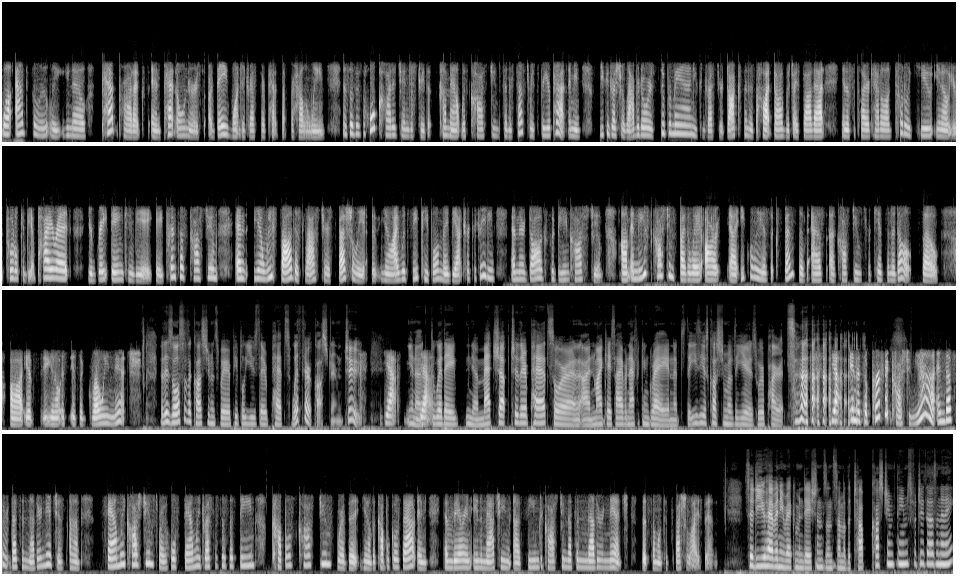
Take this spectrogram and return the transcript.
Well, absolutely. You know, pet products and pet owners are they want to dress their pets up for Halloween. And so there's a whole cottage industry that's come out with costumes and accessories for your pet. I mean, you can dress your Labrador as Superman, you can dress your Dachshund as a hot dog, which I saw that in a supplier catalog. Totally cute. You know, your poodle can be a pirate, your Great Dane can be a, a princess costume. And, you know, we saw this last year especially. You know, I would see people and they'd be out trick or treating and their dogs would be in costume. Um, and these costumes, by the way, are uh, equally as expensive as uh, costumes for kids and adults. So uh, it's you know it's it's a growing niche. But there's also the costumes where people use their pets with their costume too. Yes. You know, yes. where they you know match up to their pets, or uh, in my case, I have an African gray, and it's the easiest costume of the year. Is we're pirates. yeah, and it's a perfect costume. Yeah, and that's a, that's another niche is um, family costumes where the whole family dresses as a theme, couples costumes where the you know the couple goes out and and they're in in a matching uh, themed costume. That's another niche that someone could specialize in. So, do you have any recommendations on some of the top costume themes for 2008?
